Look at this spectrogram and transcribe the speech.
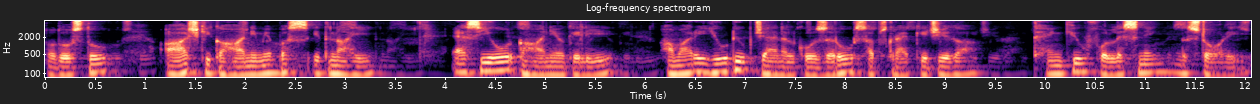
तो दोस्तों, आज की कहानी में बस इतना ही। ऐसी और कहानियों के लिए हमारे YouTube चैनल को ज़रूर सब्सक्राइब कीजिएगा। Thank you for listening the story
